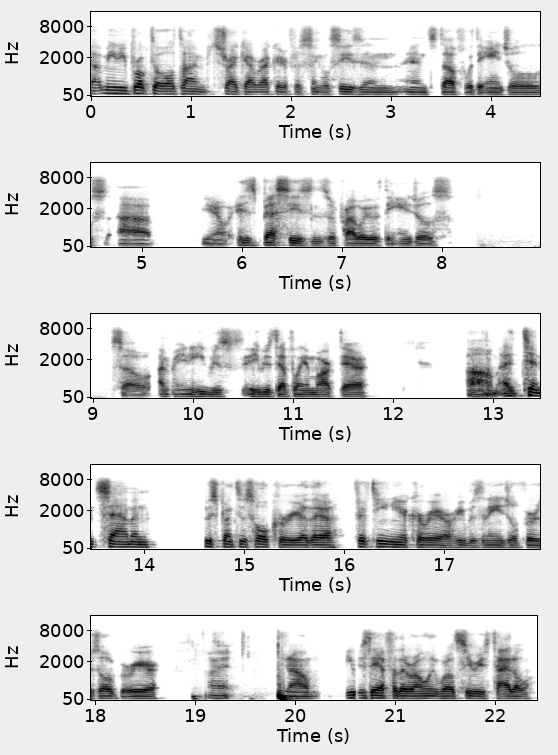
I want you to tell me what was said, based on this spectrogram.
I mean, he broke the all-time strikeout record for a single season and stuff with the Angels. Uh, you know, his best seasons are probably with the Angels. So, I mean, he was he was definitely a mark there. Um, and Tim Salmon, who spent his whole career there, 15 year career. He was an Angel for his whole career. All right. You know, he was there for their only World Series title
